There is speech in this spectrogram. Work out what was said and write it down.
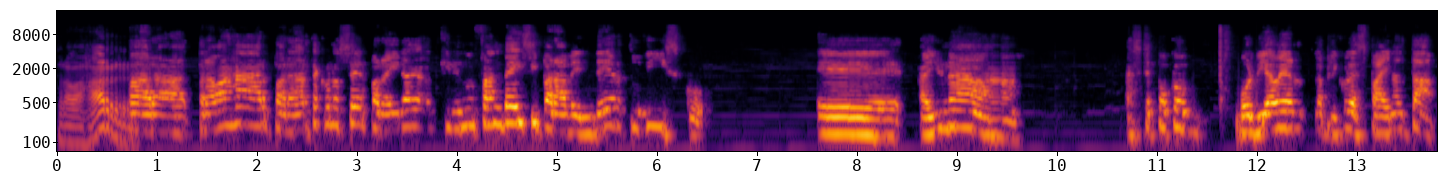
Trabajar. Para trabajar, para darte a conocer, para ir adquiriendo un fan base y para vender tu disco. Eh, hay una. Hace poco volví a ver la película Spinal Tap.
